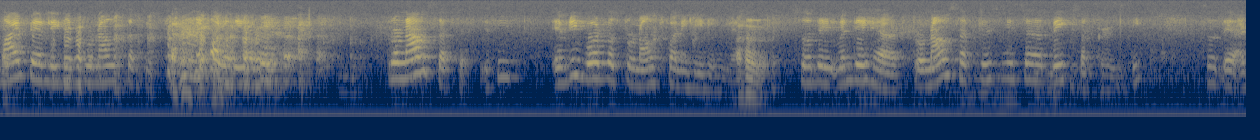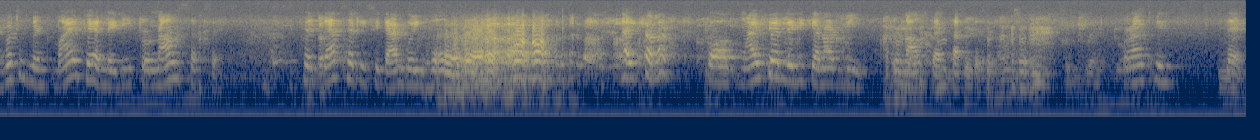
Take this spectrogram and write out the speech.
My fair lady pronounced success. Pronounced success. You see, every word was pronounced funnily in English. So they, when they heard pronounced success means uh, a great success, you see. So the advertisement, my fair lady pronounced success. Said, that settles it, I'm going home. I cannot, for my fair lady cannot be pronounced as success. Pronounced means dead.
